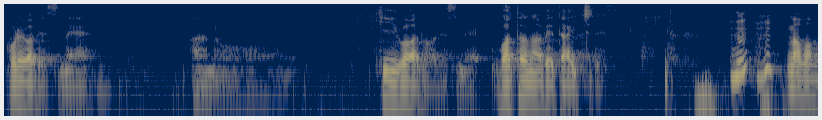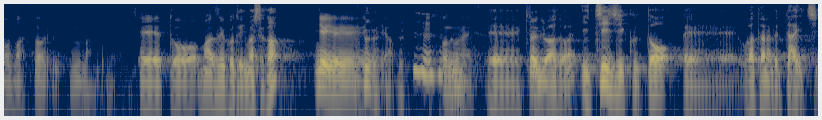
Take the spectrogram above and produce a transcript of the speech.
これはですねあのキーワードはですね渡辺大地です。まあまあまあまあそうまあえっ、とまあそういうこと言いましたか、いやいやいやいやいやとんでもないです。えー、キーワードは一軸と、えー、渡辺大地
